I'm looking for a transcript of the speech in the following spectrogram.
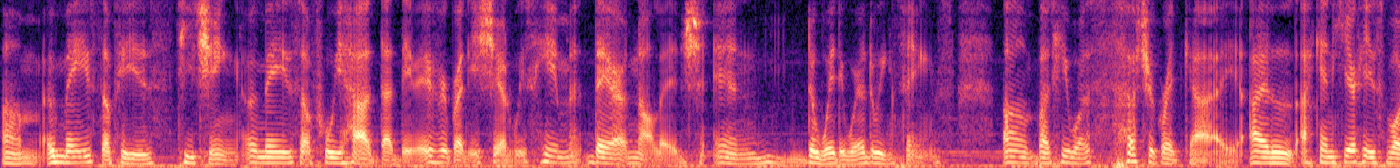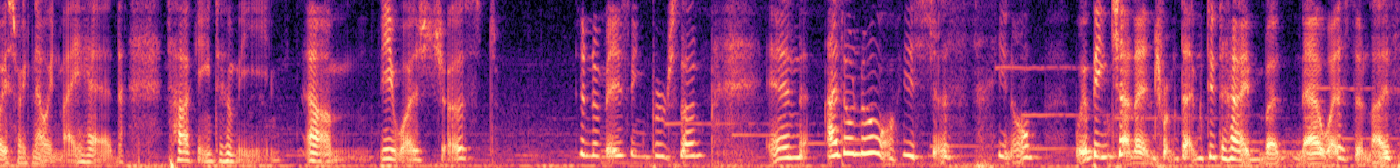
um, amazed of his teaching, amazed of who he had that they, everybody shared with him their knowledge and the way they were doing things. Um, but he was such a great guy. I, I can hear his voice right now in my head talking to me. Um, he was just an amazing person. And I don't know, it's just, you know, we're being challenged from time to time, but that was the last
